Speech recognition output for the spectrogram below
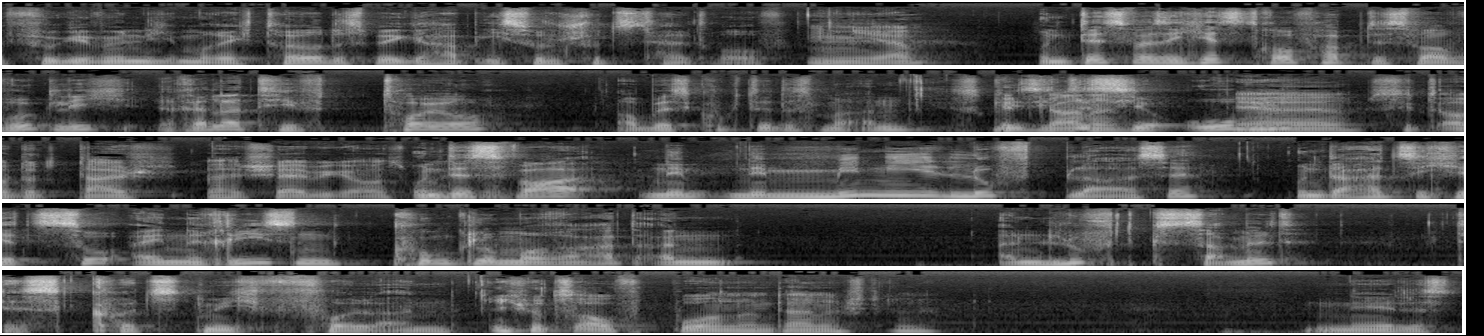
für gewöhnlich immer recht teuer, deswegen habe ich so ein Schutzteil drauf. Ja. Und das, was ich jetzt drauf habe, das war wirklich relativ teuer. Aber jetzt guck dir das mal an, Das wie geht sich gar das nicht. hier oben. Ja, sieht auch total äh, schäbig aus. Und das war eine, eine Mini-Luftblase. Und da hat sich jetzt so ein riesen Konglomerat an, an Luft gesammelt. Das kotzt mich voll an. ich würde es aufbohren an deiner Stelle. Nee, das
